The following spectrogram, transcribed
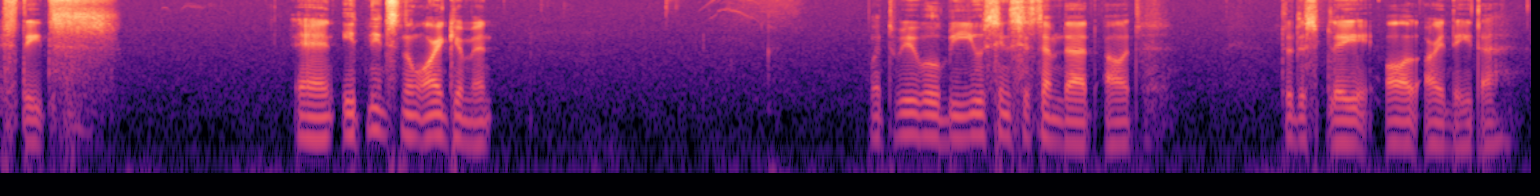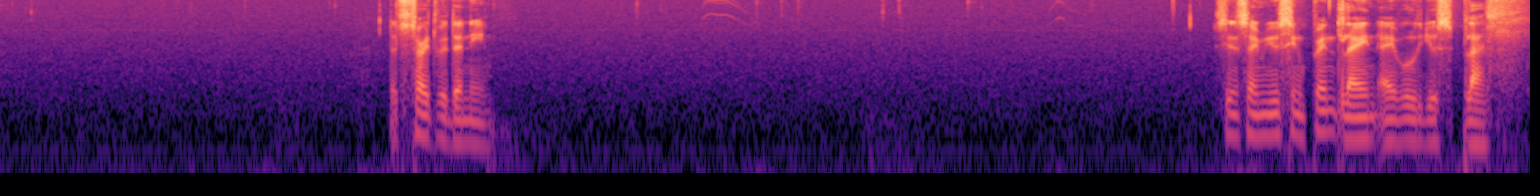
states and it needs no argument. But we will be using system.out to display all our data. Let's start with the name. Since I'm using print line I will use plus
